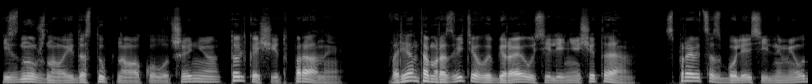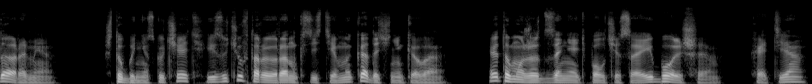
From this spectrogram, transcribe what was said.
Из нужного и доступного к улучшению только щит праны. Вариантом развития выбираю усиление щита. Справиться с более сильными ударами. Чтобы не скучать, изучу второй ранг системы Кадочникова. Это может занять полчаса и больше. Хотя...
